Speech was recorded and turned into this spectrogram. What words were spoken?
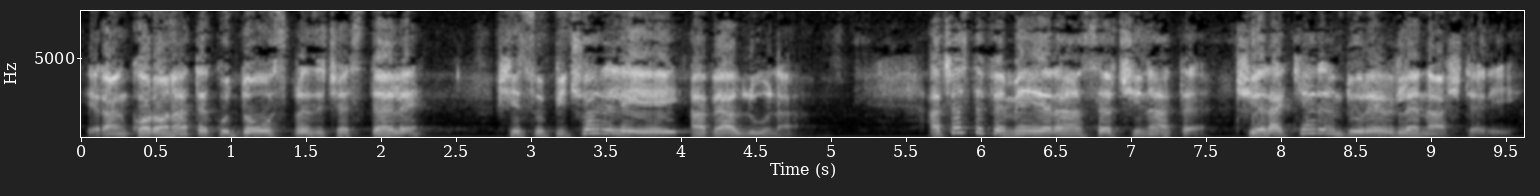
era încoronată cu 12 stele și sub picioarele ei avea luna. Această femeie era însărcinată și era chiar în durerile nașterii.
